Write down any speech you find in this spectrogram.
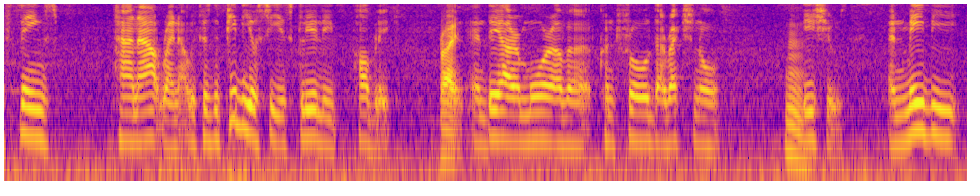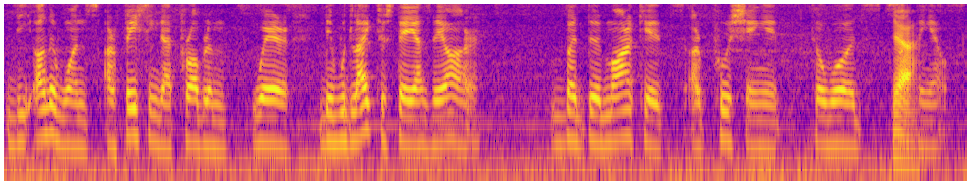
things pan out right now? Because the PBOC is clearly public, Right. And, and they are more of a controlled, directional hmm. issues, and maybe the other ones are facing that problem where they would like to stay as they are, but the markets are pushing it towards Yeah. something else.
